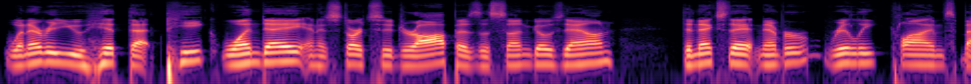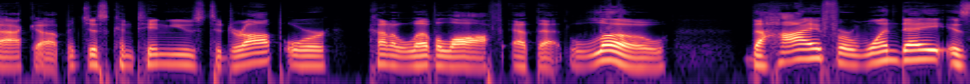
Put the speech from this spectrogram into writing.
whenever you hit that peak one day and it starts to drop as the sun goes down, the next day it never really climbs back up. It just continues to drop or kind of level off at that low. The high for one day is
